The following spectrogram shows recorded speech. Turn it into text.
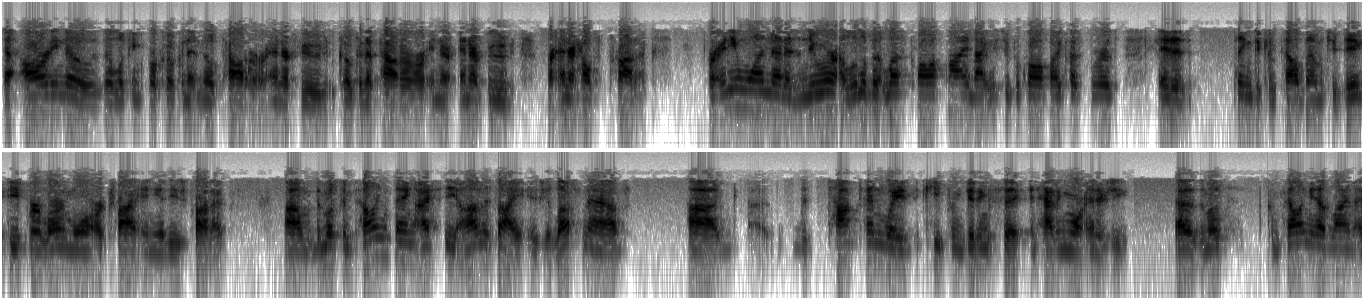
that already knows they're looking for coconut milk powder or Enerfood coconut powder or Enerfood or Enerhealth products. For anyone that is newer, a little bit less qualified, not your super qualified customers, it is thing to compel them to dig deeper, learn more, or try any of these products. Um, the most compelling thing I see on the site is your left nav, uh, the top 10 ways to keep from getting sick and having more energy. That is the most compelling headline I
